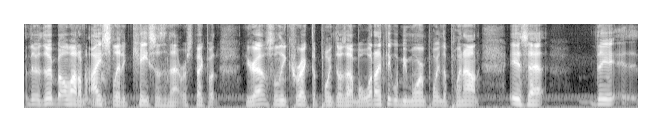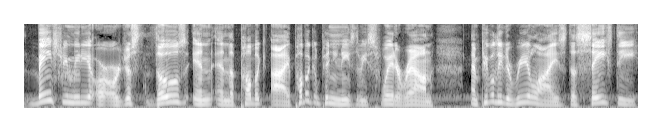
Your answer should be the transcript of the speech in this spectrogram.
there, there are a lot of isolated cases in that respect. But you're absolutely correct to point those out. But what I think would be more important to point out is that the mainstream media or, or just those in, in the public eye, public opinion needs to be swayed around, and people need to realize the safety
